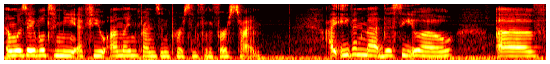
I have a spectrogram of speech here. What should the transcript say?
and was able to meet a few online friends in person for the first time. I even met the CEO of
